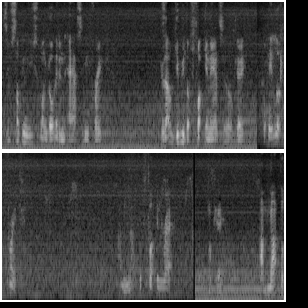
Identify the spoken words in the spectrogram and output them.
Is there something you just want to go ahead and ask me, Frank? Because I'll give you the fucking answer, okay? Okay, look, Frank. I'm not the fucking rat. Okay? I'm not the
